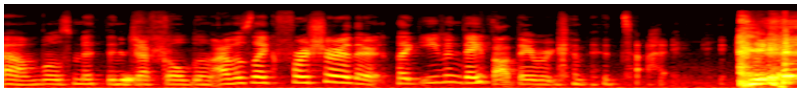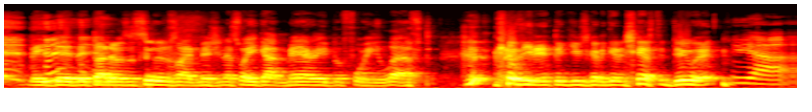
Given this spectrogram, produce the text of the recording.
Um, Will Smith and Jeff Goldblum. I was like, for sure, they're like, even they thought they were gonna die. they did. They thought it was a suicide mission. That's why he got married before he left because he didn't think he was gonna get a chance to do it. Yeah,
